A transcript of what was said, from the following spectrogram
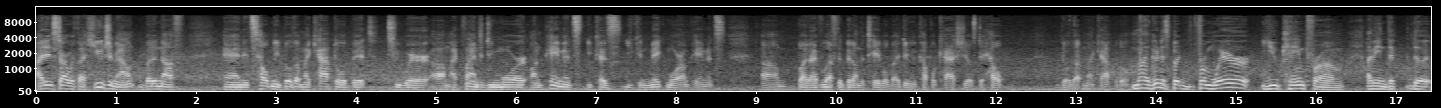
I didn't start with a huge amount, but enough, and it's helped me build up my capital a bit to where um, I plan to do more on payments because you can make more on payments. Um, but I've left a bit on the table by doing a couple cash deals to help build up my capital. My goodness, but from where you came from, I mean, the the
